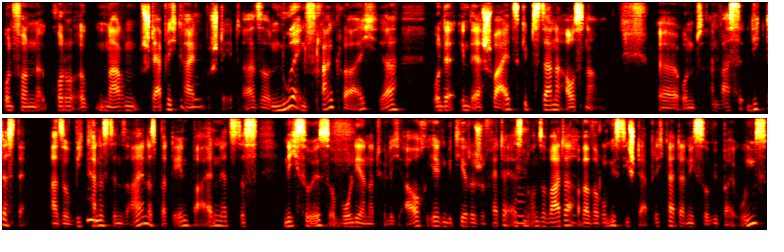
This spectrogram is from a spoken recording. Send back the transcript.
und von koronaren Sterblichkeiten besteht. Also nur in Frankreich, ja, und in der Schweiz gibt es da eine Ausnahme. Äh, Und an was liegt das denn? Also wie kann es denn sein, dass bei den beiden jetzt das nicht so ist, obwohl die ja natürlich auch irgendwie tierische Fette essen Mhm. und so weiter. Aber warum ist die Sterblichkeit dann nicht so wie bei uns?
